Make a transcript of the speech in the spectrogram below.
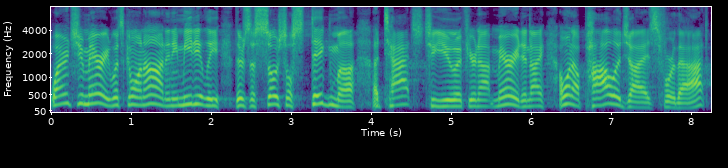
why aren't you married? What's going on? And immediately there's a social stigma attached to you if you're not married. And I, I want to apologize for that.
